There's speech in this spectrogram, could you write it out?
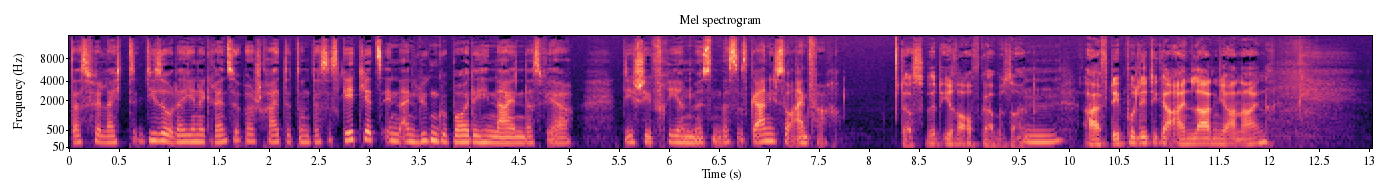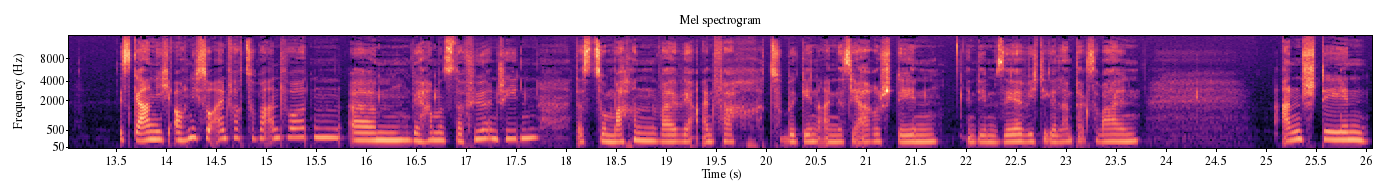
das vielleicht diese oder jene Grenze überschreitet und das es geht jetzt in ein Lügengebäude hinein, das wir dechiffrieren müssen. Das ist gar nicht so einfach. Das wird Ihre Aufgabe sein. Mhm. AfD-Politiker einladen, ja, nein? Ist gar nicht, auch nicht so einfach zu beantworten. Ähm, wir haben uns dafür entschieden, das zu machen, weil wir einfach zu Beginn eines Jahres stehen, in dem sehr wichtige Landtagswahlen anstehen.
